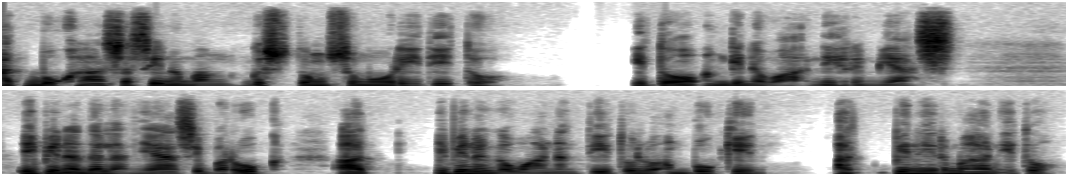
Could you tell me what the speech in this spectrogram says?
at bukas sa sinumang gustong sumuri dito. Ito ang ginawa ni Jeremias. Ipinadala niya si Baruch at ipinagawa ng titulo ang bukid at pinirmahan ito.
